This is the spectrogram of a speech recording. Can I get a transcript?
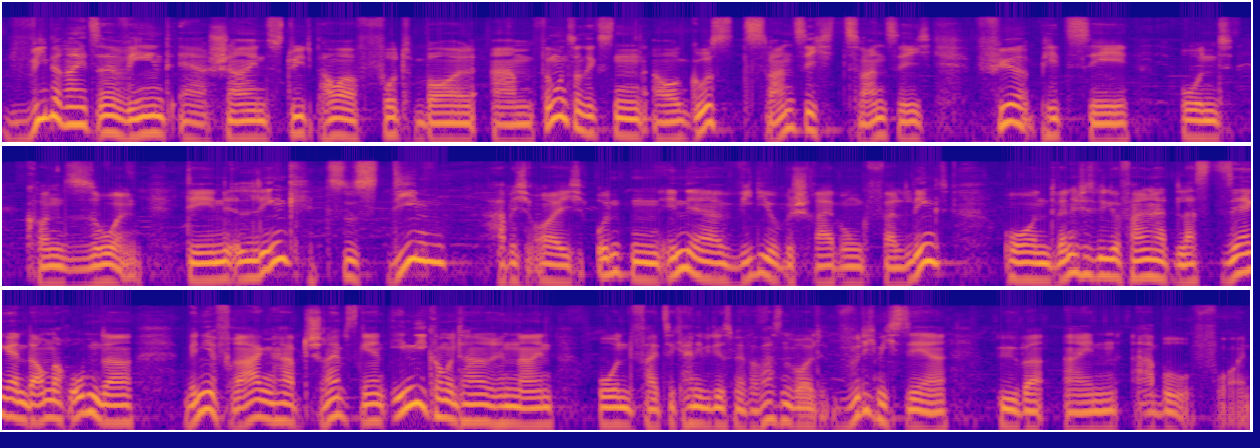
Wie bereits erwähnt, erscheint Street Power Football am 25. August 2020 für PC und Konsolen. Den Link zu Steam habe ich euch unten in der Videobeschreibung verlinkt und wenn euch das Video gefallen hat, lasst sehr gerne einen Daumen nach oben da. Wenn ihr Fragen habt, schreibt es gerne in die Kommentare hinein. Und falls ihr keine Videos mehr verpassen wollt, würde ich mich sehr über ein Abo freuen.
